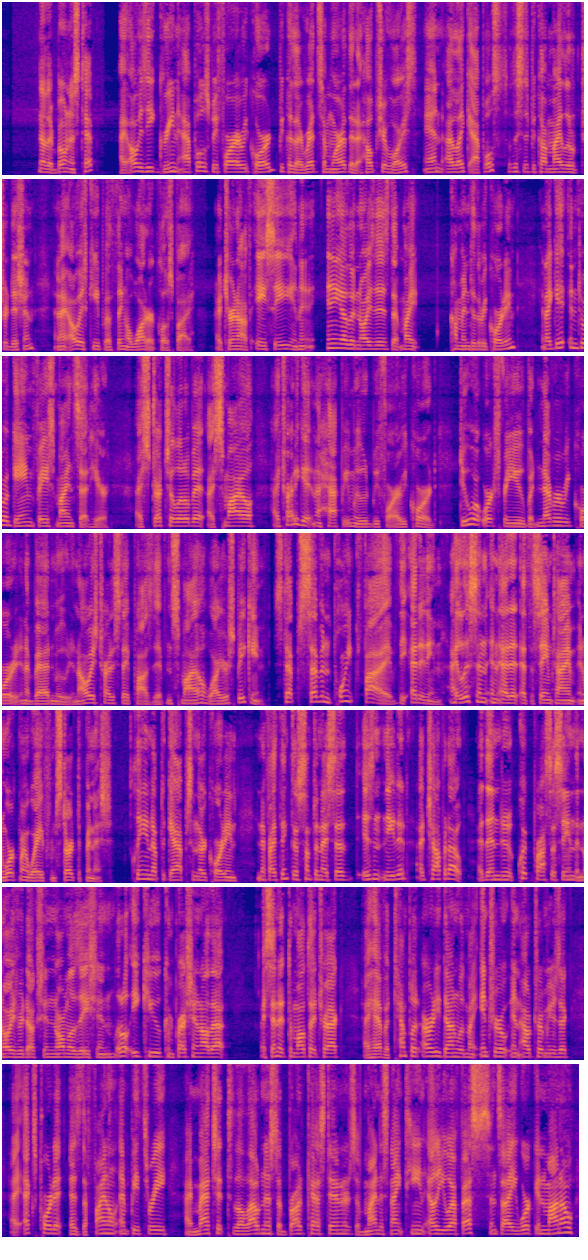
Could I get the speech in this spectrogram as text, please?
Another bonus tip I always eat green apples before I record because I read somewhere that it helps your voice, and I like apples, so this has become my little tradition, and I always keep a thing of water close by. I turn off AC and any other noises that might come into the recording, and I get into a game face mindset here. I stretch a little bit, I smile, I try to get in a happy mood before I record. Do what works for you, but never record in a bad mood and always try to stay positive and smile while you're speaking. Step 7.5 The editing. I listen and edit at the same time and work my way from start to finish, cleaning up the gaps in the recording. And if I think there's something I said isn't needed, I chop it out. I then do quick processing, the noise reduction, normalization, little EQ, compression, and all that. I send it to multi track. I have a template already done with my intro and outro music. I export it as the final MP3. I match it to the loudness of broadcast standards of minus 19 LUFS since I work in mono.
